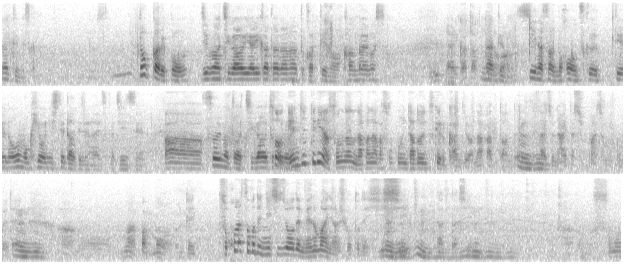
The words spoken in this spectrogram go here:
うなんていうんですか。どっかでこう自分は違うやり方だなとかっていうのは考えました？やり方っていうのは。なんていうの？椎名さんの本を作るっていうのを目標にしてたわけじゃないですか人生。ああそういうのとは違うとそうころに。現実的にはそんなのなかなかそこにたどり着ける感じはなかったんで、うんうん。最初に入った出版社も含めて、うんうん。あのまあやっぱもうでそこはそこで日常で目の前にある仕事で必死だったしその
